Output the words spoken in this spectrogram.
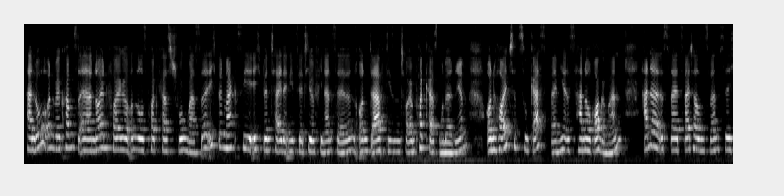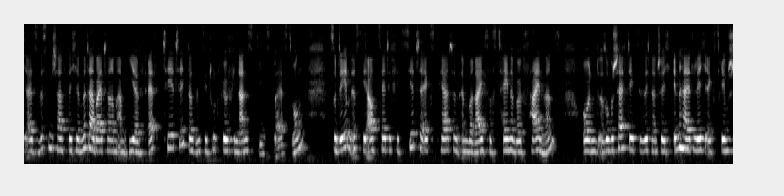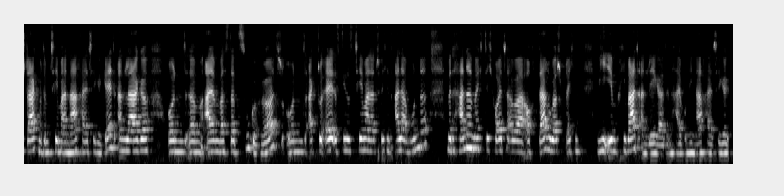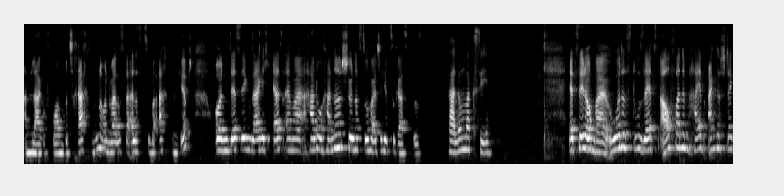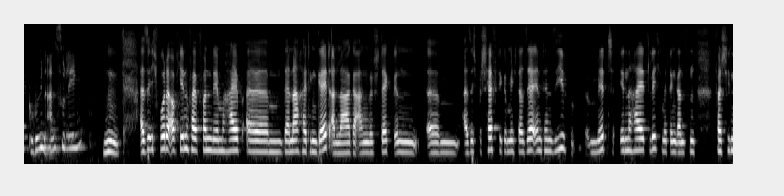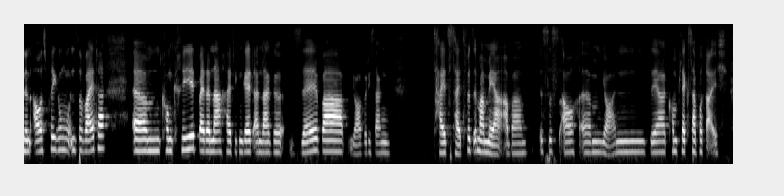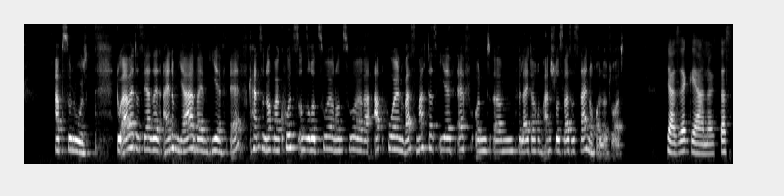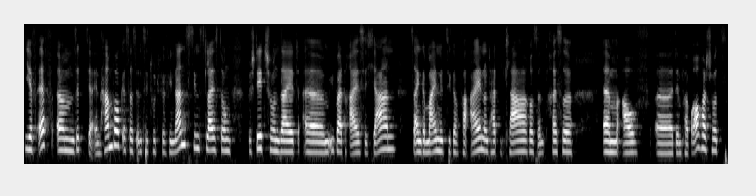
Hallo und willkommen zu einer neuen Folge unseres Podcasts Schwungmasse. Ich bin Maxi, ich bin Teil der Initiative Finanzhelden und darf diesen tollen Podcast moderieren. Und heute zu Gast bei mir ist Hanne Roggemann. Hanne ist seit 2020 als wissenschaftliche Mitarbeiterin am IFF tätig, das Institut für Finanzdienstleistungen. Zudem ist sie auch zertifizierte Expertin im Bereich Sustainable Finance und so beschäftigt sie sich natürlich inhaltlich extrem stark mit dem Thema nachhaltige Geldanlage und ähm, allem, was dazugehört. Und aktuell ist dieses Thema natürlich in aller Munde. Mit Hanna möchte ich heute aber auch darüber sprechen, wie eben Privatanleger den Hype um die nachhaltige Anlageform betrachten und was es da alles zu beachten gibt. Und deswegen sage ich erst einmal Hallo Hanna, schön, dass du heute hier zu Gast bist. Hallo Maxi. Erzähl doch mal, wurdest du selbst auch von dem Hype angesteckt, grün anzulegen? Hm. Also ich wurde auf jeden Fall von dem Hype ähm, der nachhaltigen Geldanlage angesteckt. In, ähm, also ich beschäftige mich da sehr intensiv mit, inhaltlich, mit den ganzen verschiedenen Ausprägungen und so weiter. Ähm, konkret bei der nachhaltigen Geldanlage selber, ja, würde ich sagen, teils, teils wird es immer mehr, aber ist es auch ähm, ja, ein sehr komplexer Bereich. Absolut. Du arbeitest ja seit einem Jahr beim IFF. Kannst du noch mal kurz unsere Zuhörerinnen und Zuhörer abholen? Was macht das IFF und ähm, vielleicht auch im Anschluss, was ist deine Rolle dort? Ja, sehr gerne. Das IFF ähm, sitzt ja in Hamburg, ist das Institut für Finanzdienstleistungen, besteht schon seit ähm, über 30 Jahren, ist ein gemeinnütziger Verein und hat ein klares Interesse ähm, auf äh, den Verbraucherschutz.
